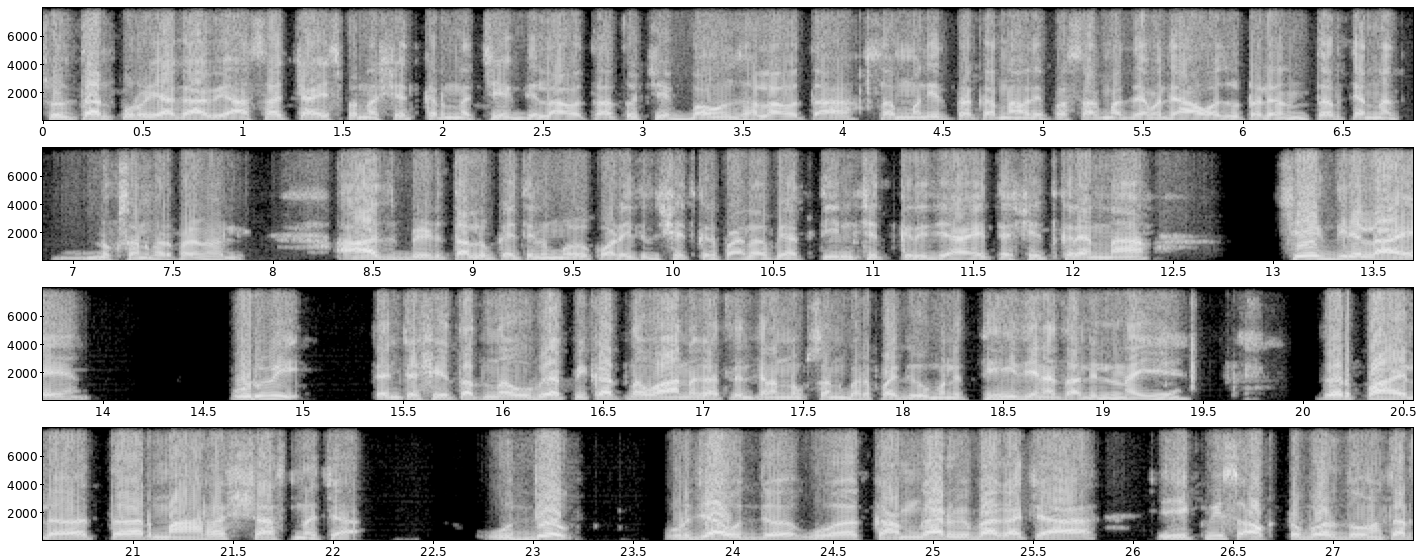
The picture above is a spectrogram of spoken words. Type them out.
सुलतानपूर या गावी असा चाळीस पन्नास शेतकऱ्यांना चेक दिला होता. तो चेक बाउन्स झाला होता. संबंधित प्रकरणामध्ये प्रसार माध्यमामध्ये आवाज उठवल्यानंतर त्यांना नुकसान भरपाई मिळाली. आज बीड तालुक्यातील मुळकवाडीतील शेतकरी पाहिलं. या तीन शेतकरी जे आहेत त्या शेतकऱ्यांना चेक दिलेला आहे. पूर्वी त्यांच्या शेतातनं उभ्या पिकातनं वाहनं घातले त्यांना नुकसान भरपाई देऊ म्हणून तेही देण्यात आलेलं नाहीये. जर पाहिलं तर महाराष्ट्र शासनाच्या उद्योग ऊर्जा उद्योग व कामगार विभागाच्या एकवीस ऑक्टोबर दोन हजार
